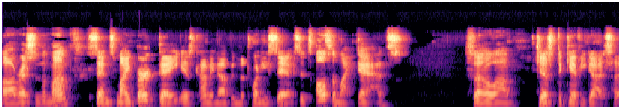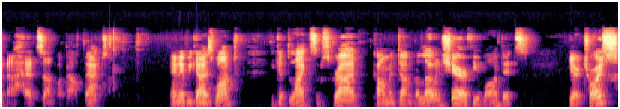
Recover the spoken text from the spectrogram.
uh, rest of the month. Since my birthday is coming up in the 26th, it's also my dad's. So um, just to give you guys a heads up about that. And if you guys want, you could like, subscribe, comment down below, and share if you want. It's your choice.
